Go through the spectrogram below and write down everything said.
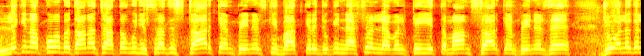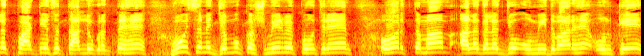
लेकिन आपको मैं बताना चाहता हूँ कि जिस तरह से स्टार कैंपेनर्स की बात करें, जो कि नेशनल लेवल के ये तमाम स्टार कैंपेनर्स हैं, जो अलग अलग पार्टियों से ताल्लुक रखते हैं, वो इस समय जम्मू कश्मीर में पहुँच रहे हैं और तमाम अलग अलग जो उम्मीदवार हैं, उनके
